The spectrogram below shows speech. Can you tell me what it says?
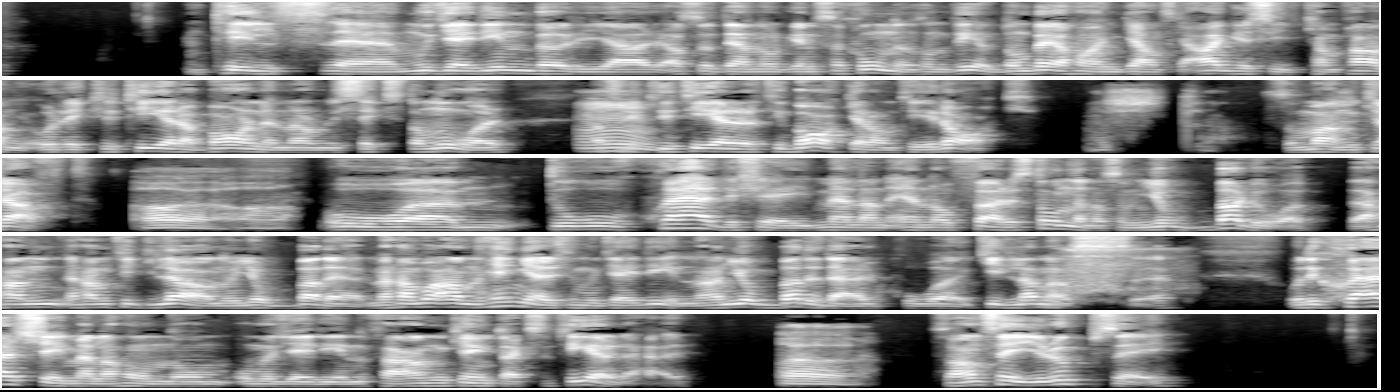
Tills eh, Mujahedin börjar, alltså den organisationen som drev, de börjar ha en ganska aggressiv kampanj och rekrytera barnen när de blir 16 år. Alltså Mm. rekrytera tillbaka dem till Irak som mankraft. Ja, ja, ja. Och ehm, då skär det sig mellan en av föreståndarna som jobbar då. Han, han fick lön och jobbade, men han var anhängare till Mujahedin. Han jobbade där på killarnas... Och det skär sig mellan honom och Mujahedin för han kan ju inte acceptera det här. Ja. Så han säger upp sig.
